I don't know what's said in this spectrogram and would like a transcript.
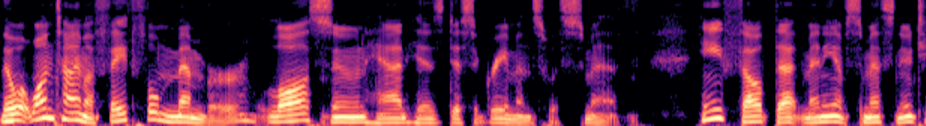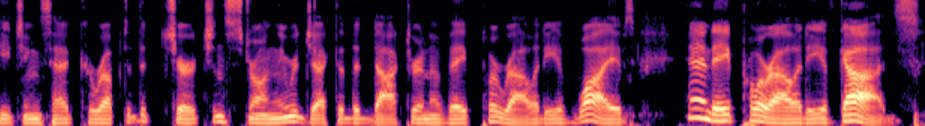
Though at one time a faithful member, Law soon had his disagreements with Smith. He felt that many of Smith's new teachings had corrupted the church and strongly rejected the doctrine of a plurality of wives and a plurality of gods.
